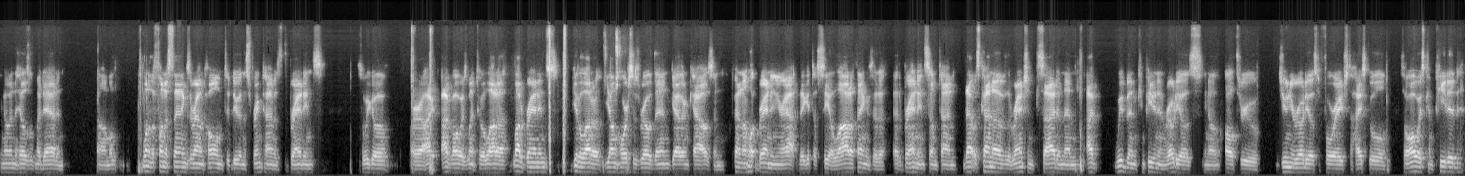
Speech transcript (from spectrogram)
you know, in the hills with my dad, and um, one of the funnest things around home to do in the springtime is the brandings. So we go, or I, I've always went to a lot of, a lot of brandings. Get a lot of young horses rode then, gathering cows, and depending on what branding you're at, they get to see a lot of things at a at a branding sometime. That was kind of the ranching side, and then I've we've been competing in rodeos, you know, all through junior rodeos to 4-H to high school. So always competed,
